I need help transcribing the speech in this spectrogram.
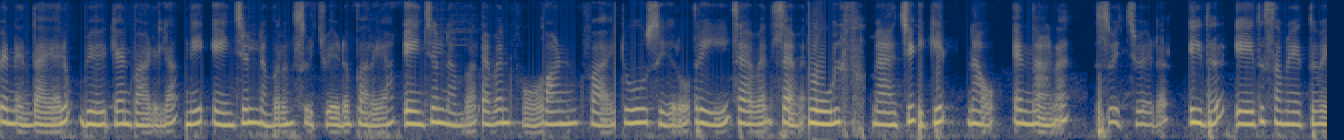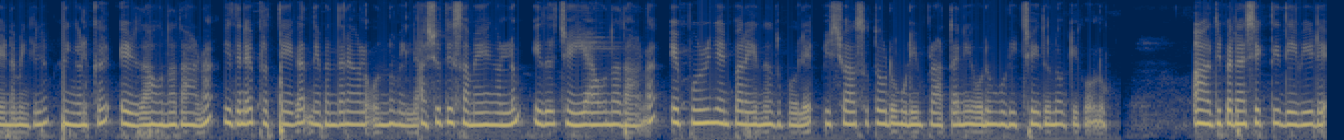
പെൻ എന്തായാലും ഉപയോഗിക്കാൻ പാടില്ല. ഇനി ഏഞ്ചൽ നമ്പറും സ്വിച്ച് വേർഡും പറയാം. Angel number seven four one five two zero three seven seven. Wolf magic now എന്നാണ് സ്വിച്ച് വേർഡ് ഇത് ഏത് സമയത്ത് വേണമെങ്കിലും നിങ്ങൾക്ക് എഴുതാവുന്നതാണ്. ഇതിന് പ്രത്യേക നിബന്ധനകൾ ഒന്നുമില്ല. അശുദ്ധി സമയങ്ങളിലും ഇത് ചെയ്യാവുന്നതാണ്. എപ്പോഴും ഞാൻ പറയുന്നത് പോലെ വിശ്വാസത്തോടു കൂടിയും പ്രാർത്ഥനയോടും കൂടി ചെയ്തു നോക്കിക്കോളൂ. ആദിപരാശക്തി ദേവിയുടെ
